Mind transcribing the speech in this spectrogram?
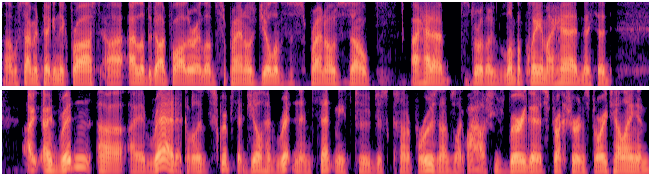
uh, with Simon Pegg and Nick Frost. I love The Godfather. I love Sopranos. Jill loves The Sopranos. So I had a sort of a lump of clay in my head, and I said, I, I'd written, uh, I had read a couple of scripts that Jill had written and sent me to just kind of peruse, and I was like, wow, she's very good at structure and storytelling and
